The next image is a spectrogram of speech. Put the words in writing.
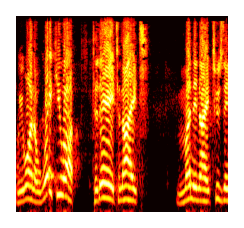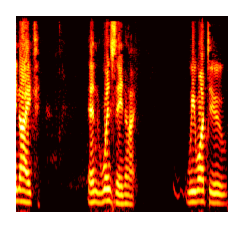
We want to wake you up today, tonight, Monday night, Tuesday night, and Wednesday night. We want to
